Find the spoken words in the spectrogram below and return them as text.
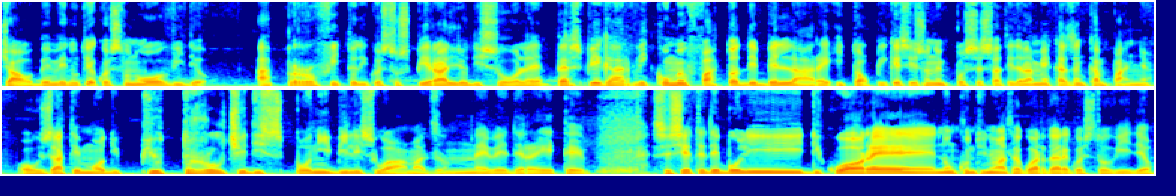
Ciao, benvenuti a questo nuovo video. Approfitto di questo spiraglio di sole per spiegarvi come ho fatto a debellare i topi che si sono impossessati della mia casa in campagna. Ho usato i modi più truci disponibili su Amazon, ne vedrete. Se siete deboli di cuore non continuate a guardare questo video.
